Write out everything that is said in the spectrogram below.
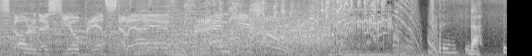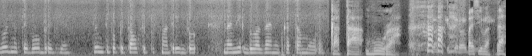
с гордостью представляет Фрэнки Шоу. Фрэнки, Да. сегодня ты в образе. Ты попытался посмотреть на мир глазами Катамура. Кота Мура. Спасибо, да.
